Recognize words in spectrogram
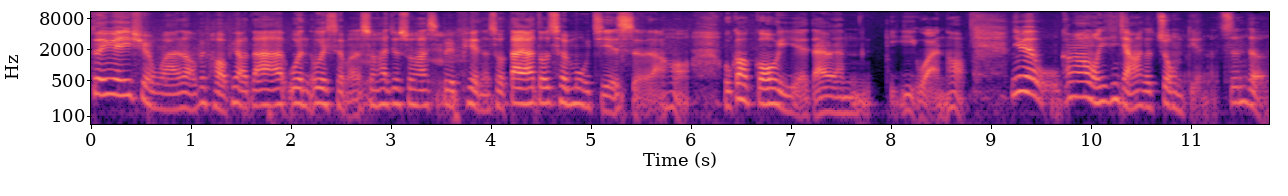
对，因为一选完了被跑票，大家问为什么的时候，他就说他是被骗的时候，大家都瞠目结舌，然后我告勾也台湾一完哈，因为我刚刚龙一听讲到一个重点了，真的。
